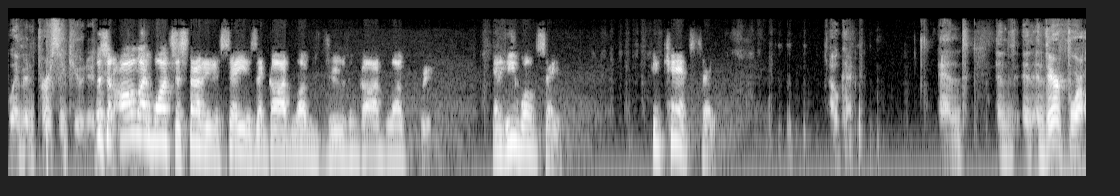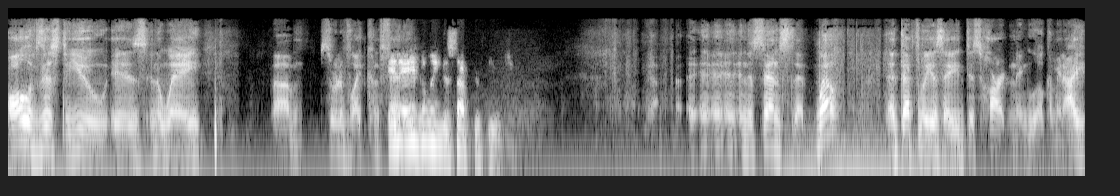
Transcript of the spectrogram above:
who have been persecuted. Listen, all I want Sistani to say is that God loves Jews and God loves Greeks. And he won't say it. He can't say it. Okay. And, and, and therefore, all of this to you is, in a way, um, sort of like confetti. Enabling the subterfuge. In, in, the sense that, well, that definitely is a disheartening look. I mean, I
